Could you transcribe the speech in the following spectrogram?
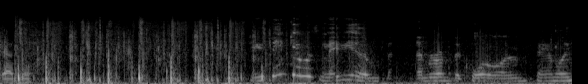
Got this. Do you think it was maybe a member of the Corleone family?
